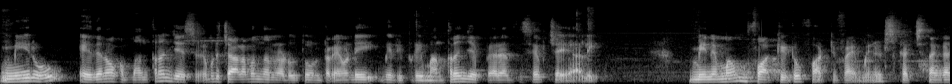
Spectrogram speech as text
మీరు ఏదైనా ఒక మంత్రం చేసేటప్పుడు చాలామంది నన్ను అడుగుతూ ఉంటారు ఏమండి మీరు ఇప్పుడు ఈ మంత్రం చెప్పారు ఎంతసేపు చేయాలి? Minimum forty to forty five minutes ఖచ్చితంగా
